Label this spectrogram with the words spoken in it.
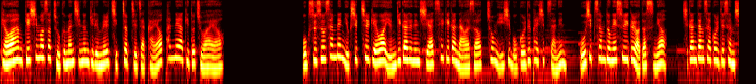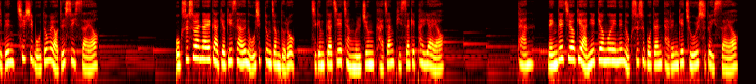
벼와 함께 심어서 조그만 신운 기름을 직접 제작하여 판매하기도 좋아요. 옥수수 367개와 윤기가 흐는 씨앗 3개가 나와서 총 25골드 84는 53동의 수익을 얻었으며 시간당 4골드 30은 75동을 얻을 수 있어요. 옥수수 하나의 가격이 40, 50동 정도로 지금까지의 작물 중 가장 비싸게 팔려요. 단, 냉대 지역이 아닐 경우에는 옥수수보단 다른 게 좋을 수도 있어요.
